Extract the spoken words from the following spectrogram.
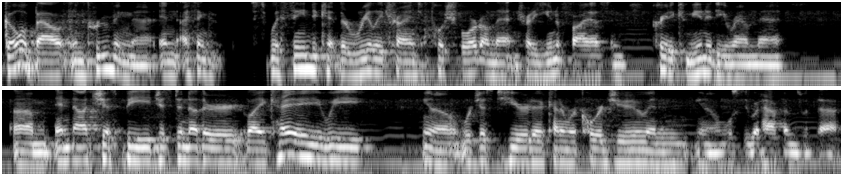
go about improving that, and I think with Syndicate they're really trying to push forward on that and try to unify us and create a community around that, um, and not just be just another like, hey, we, you know, we're just here to kind of record you, and you know, we'll see what happens with that.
